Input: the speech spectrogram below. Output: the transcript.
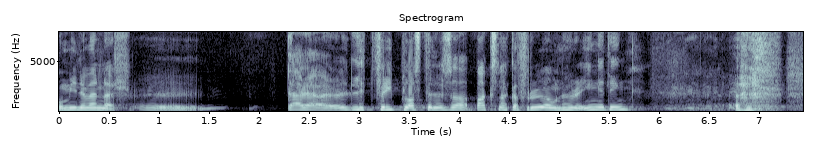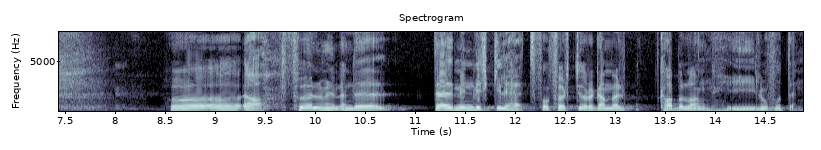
og mine venner. Eh, der er litt fri plass til å baksnakke frua, hun hører ingenting. og, ja, føler meg, Men det, det, er min virkelighet for 40 år gammel kabelland i Lofoten.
